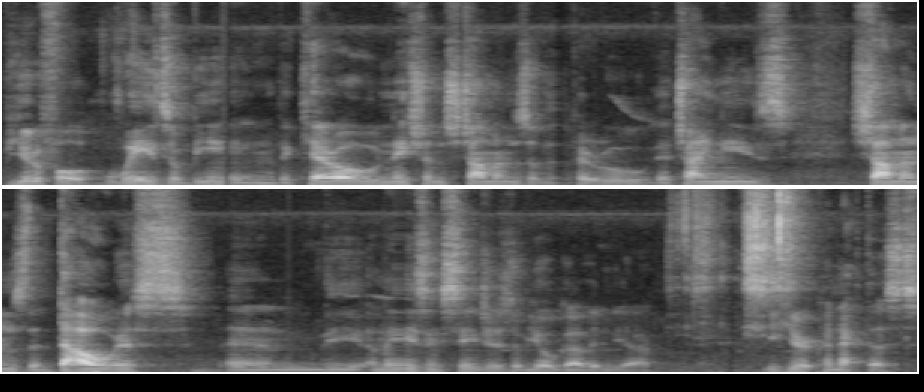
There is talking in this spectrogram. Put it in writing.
beautiful ways of being. The Q'ero Nation shamans of Peru, the Chinese shamans, the Taoists, and the amazing sages of yoga of India. Be here, connect us.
